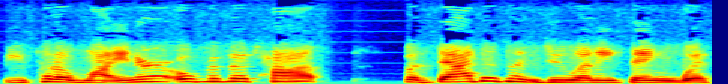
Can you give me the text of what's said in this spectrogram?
you put a liner over the top, but that doesn't do anything with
